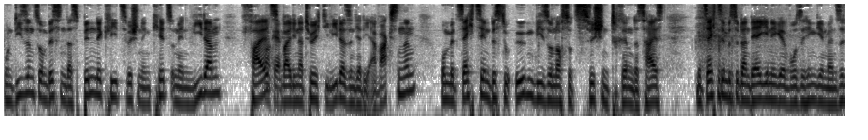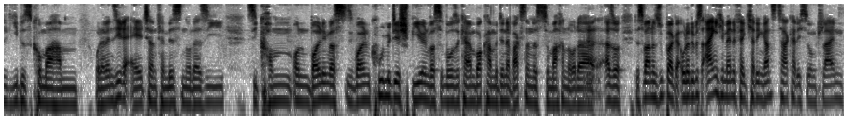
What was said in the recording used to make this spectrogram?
und die sind so ein bisschen das Bindeglied zwischen den Kids und den Leadern, falls, okay. weil die natürlich, die Leader sind ja die Erwachsenen und mit 16 bist du irgendwie so noch so zwischendrin. Das heißt, Mit 16 bist du dann derjenige, wo sie hingehen, wenn sie Liebeskummer haben oder wenn sie ihre Eltern vermissen oder sie sie kommen und wollen irgendwas, sie wollen cool mit dir spielen, was wo sie keinen Bock haben mit den Erwachsenen das zu machen oder also das war eine super oder du bist eigentlich im Endeffekt, ich hatte den ganzen Tag hatte ich so einen kleinen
